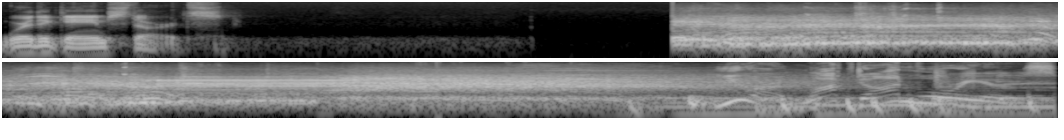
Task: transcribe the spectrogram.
where the game starts. You are Warriors,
